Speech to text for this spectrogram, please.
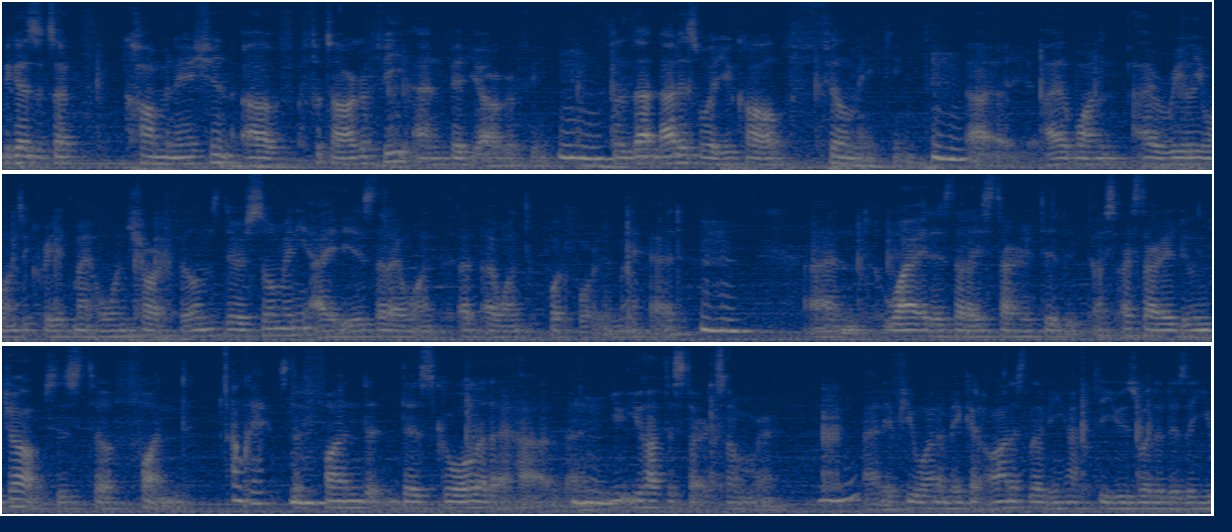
because it's a combination of photography and videography. Mhm. So that that is what you call filmmaking. Mhm. Uh, I want. I really want to create my own short films. There are so many ideas that I want. That I want to put forward in my head. Mhm. And why it is that I started to. I started doing jobs is to fund. Okay. It's to Mhm. fund this goal that I have, and Mhm. you, you have to start somewhere. Mhm. And if you want to make an honest living, you have to use what it is that you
